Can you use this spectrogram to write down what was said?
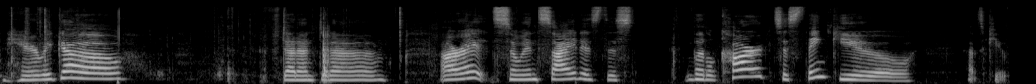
And here we go. Da-dun-da-dun. All right, so inside is this little card. It says, thank you. That's cute.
